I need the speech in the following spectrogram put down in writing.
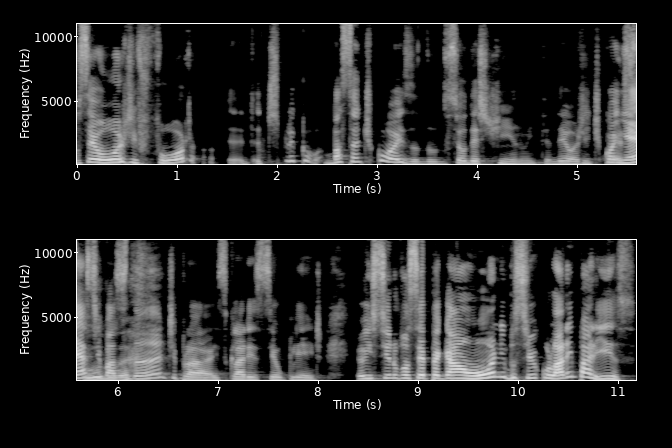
Se você hoje for, eh, eu te explico bastante coisa do, do seu destino, entendeu? A gente Conhece conhece tudo, né? bastante para esclarecer o cliente. Eu ensino você a pegar um ônibus circular em Paris.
